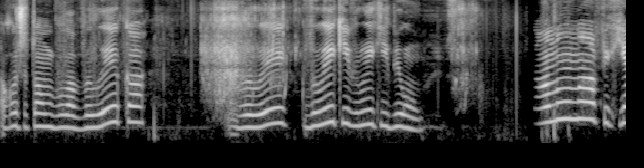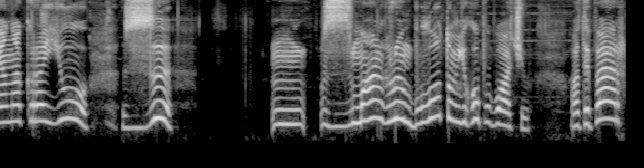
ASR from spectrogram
Я хочу, щоб там була велика, велик, великий, великий біом. Та ну нафіг, я на краю з, з мангровим болотом його побачив. А тепер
